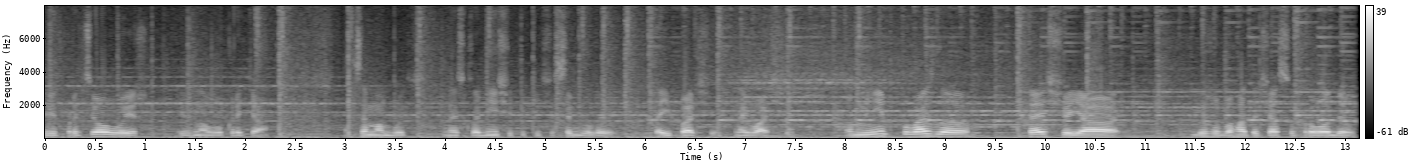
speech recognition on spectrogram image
ти відпрацьовуєш і знову укриття. Це, мабуть, найскладніші такі часи були, та і перші, найважчі. А Мені повезло те, що я дуже багато часу проводив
